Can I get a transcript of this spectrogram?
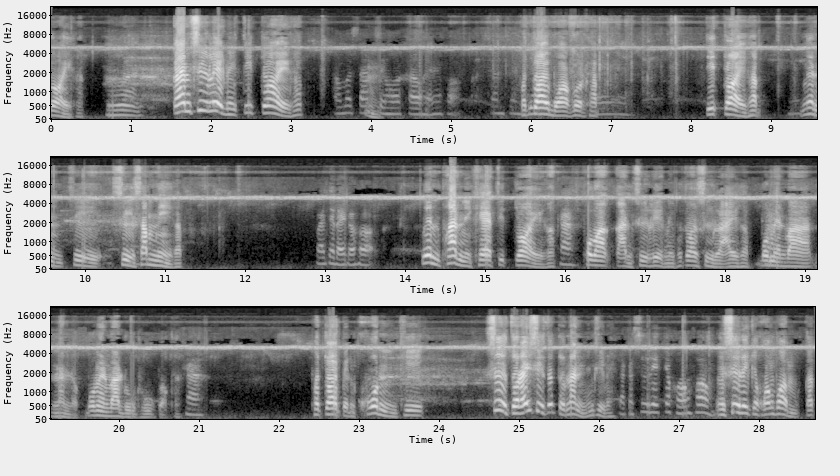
จ้อยครับเออการซื้อเลขนี่ติดจ้อยครับเอามาสร้างเสียงหัวเขาให้พ่อสร้างเสียงพ่อจ้อยบอกรถครับเออติดจ้อยครับ เงินซื้อซื้อซ้ำนี่ครับว่าจะได้ก็พอเงินพันนี่แค่ติดจ้อยครับ ค่ะ เพราะว่าการซื้อเลขนี่พ่อจ้อยซื้อหลายครับบ่แม่นว่านั่นหรอกบ่แม่นว่าดูถูกหรอกครับค่ะ พ่อจ้อยเป็นคนที่ ซื้อตัวไหนซื้อตัวตัวนั้นจังซี่ไหมแล้วก็ซื้อเลขเจ้าของพร้อมเออซื้อเลขเจ้าของพร้อมกับ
